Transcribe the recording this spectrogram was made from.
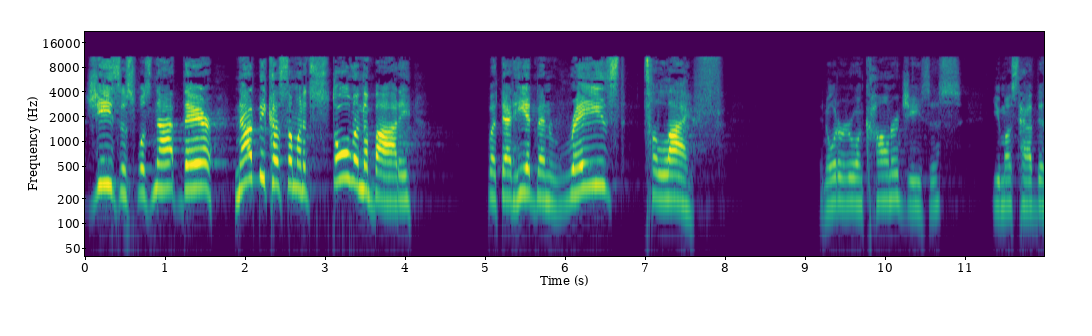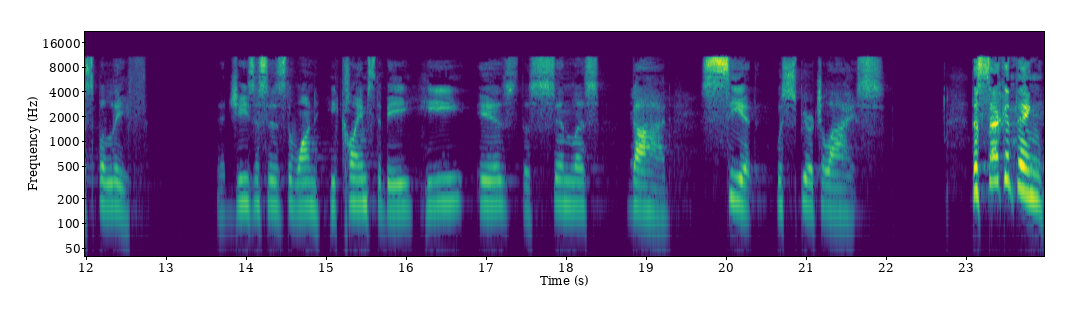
Jesus was not there, not because someone had stolen the body, but that he had been raised to life. In order to encounter Jesus, you must have this belief that Jesus is the one he claims to be. He is the sinless God. See it with spiritual eyes. The second thing,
